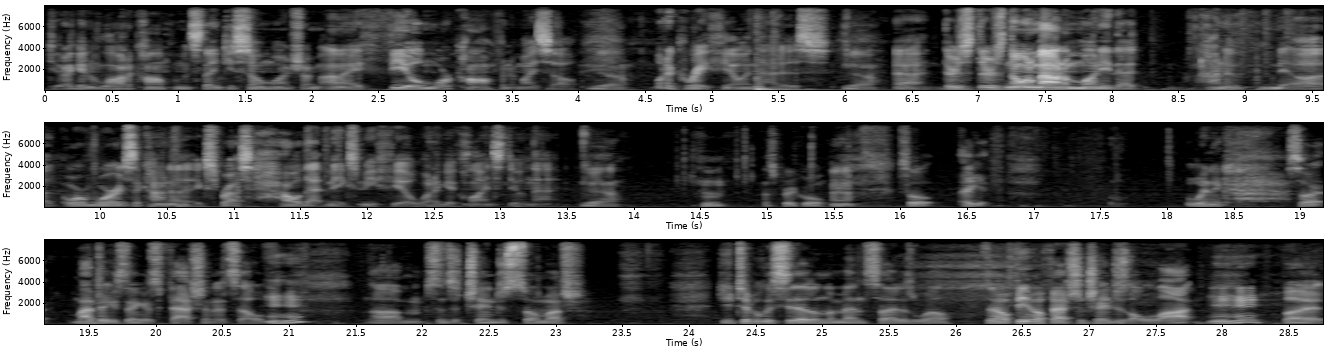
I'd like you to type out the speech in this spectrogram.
Dude, I get a lot of compliments. Thank you so much. I'm, I feel more confident myself. Yeah. What a great feeling that is." Yeah. Yeah, there's there's no amount of money that kind of uh, or words that kind of express how that makes me feel when I get clients doing that. Yeah. Hmm. That's pretty cool. Yeah. So I when it so my biggest thing is fashion itself. Mm-hmm. Um, since it changes so much. Do you typically see that on the men's side as well? Know, female fashion changes a lot, Mm-hmm. but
